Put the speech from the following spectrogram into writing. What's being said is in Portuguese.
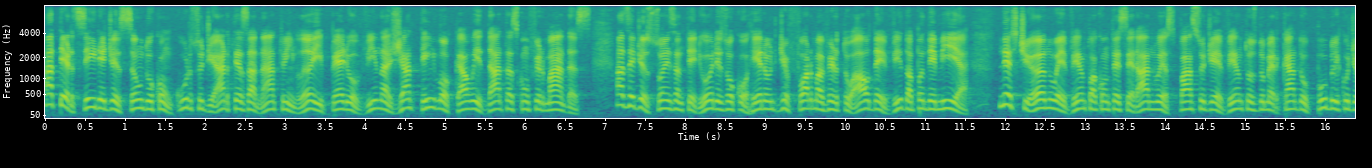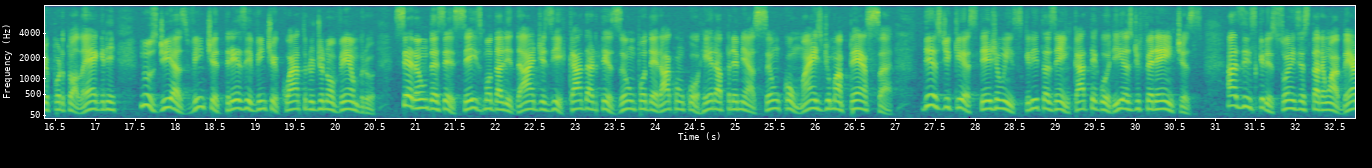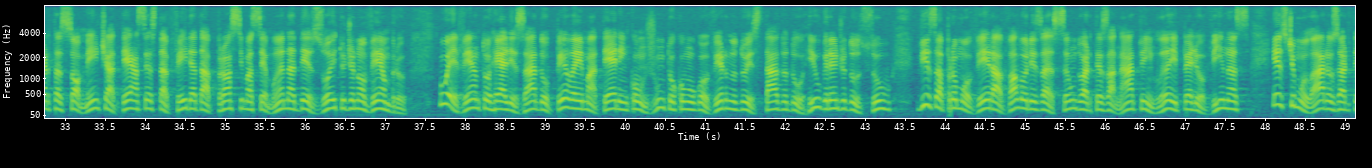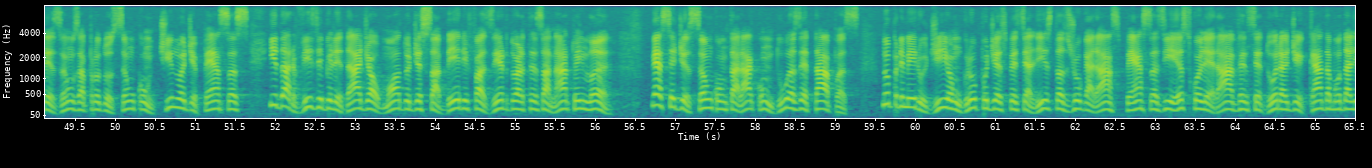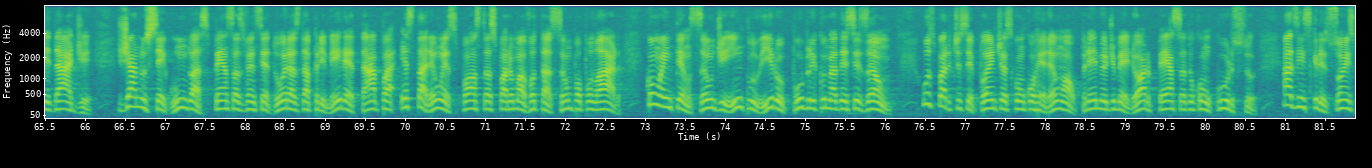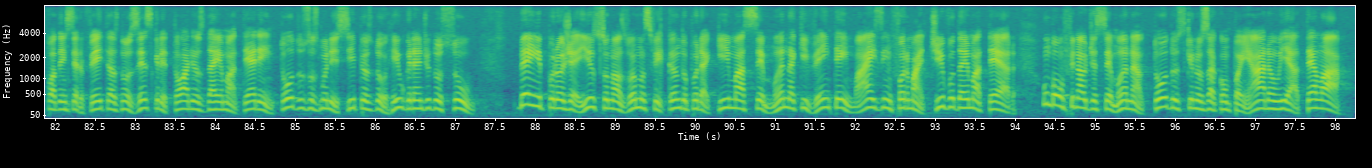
A terceira edição do concurso de artesanato em lã e pele ovina já tem local e datas confirmadas. As edições anteriores ocorreram de forma virtual devido à pandemia. Neste ano, o evento acontecerá no espaço de eventos do Mercado Público de Porto Alegre, nos dias 23 e 24 de novembro. Serão 16 modalidades e cada artesão poderá concorrer à premiação com mais de uma peça desde que estejam inscritas em categorias diferentes. As inscrições estarão abertas somente até a sexta-feira da próxima semana, 18 de novembro. O evento, realizado pela Emater em conjunto com o governo do estado do Rio Grande do Sul, visa promover a valorização do artesanato em lã e pele ovinas, estimular os artesãos à produção contínua de peças e dar visibilidade ao modo de saber e fazer do artesanato em lã. Essa edição contará com duas etapas. No primeiro dia, um grupo de especialistas julgará as peças e escolherá a vencedora de cada modalidade. Já no segundo, as peças vencedoras da primeira etapa estarão expostas para uma votação popular, com a intenção de incluir o público na decisão. Os participantes concorrerão ao prêmio de melhor peça do concurso. As inscrições podem ser feitas nos escritórios da Emater em todos os municípios do Rio Grande do Sul. Bem, e por hoje é isso, nós vamos ficando por aqui, mas semana que vem tem mais informativo da Emater. Um bom final de semana a todos que nos acompanharam e até lá!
